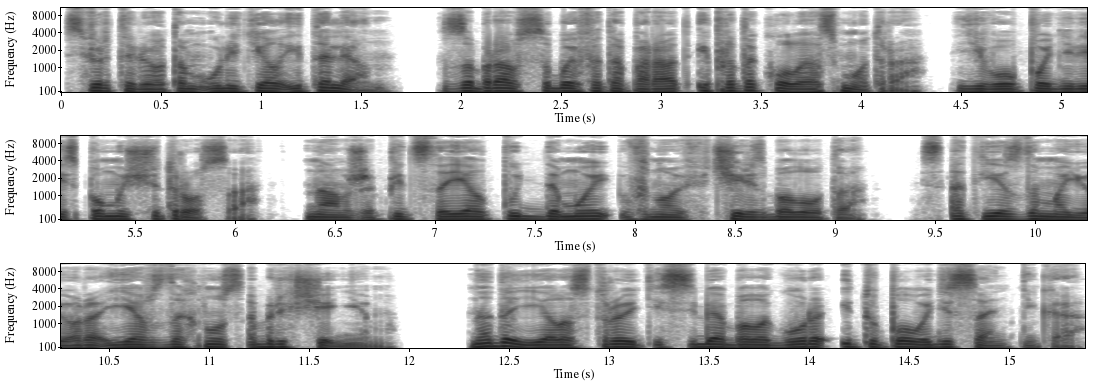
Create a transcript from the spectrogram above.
С вертолетом улетел итальян, забрав с собой фотоаппарат и протоколы осмотра. Его подняли с помощью троса. Нам же предстоял путь домой вновь через болото. С отъездом майора я вздохнул с облегчением. Надоело строить из себя балагура и тупого десантника.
